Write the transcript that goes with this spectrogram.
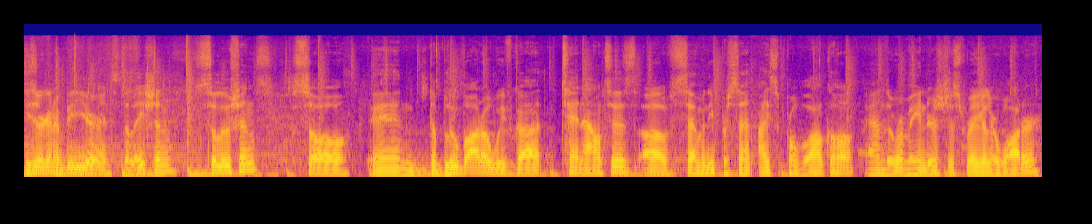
These are gonna be your installation solutions. So in the blue bottle, we've got 10 ounces of 70% isopropyl alcohol and the remainder is just regular water.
